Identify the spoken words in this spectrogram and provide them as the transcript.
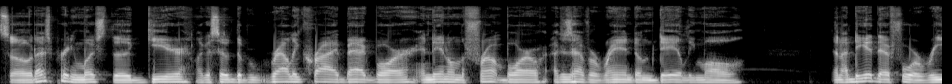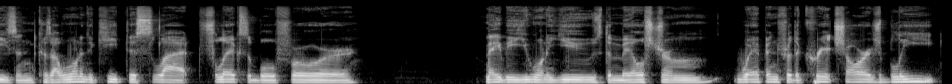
So that's pretty much the gear. Like I said, the Rally Cry back bar. And then on the front bar, I just have a random Deadly Maul. And I did that for a reason because I wanted to keep this slot flexible for maybe you want to use the Maelstrom weapon for the crit charge bleed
